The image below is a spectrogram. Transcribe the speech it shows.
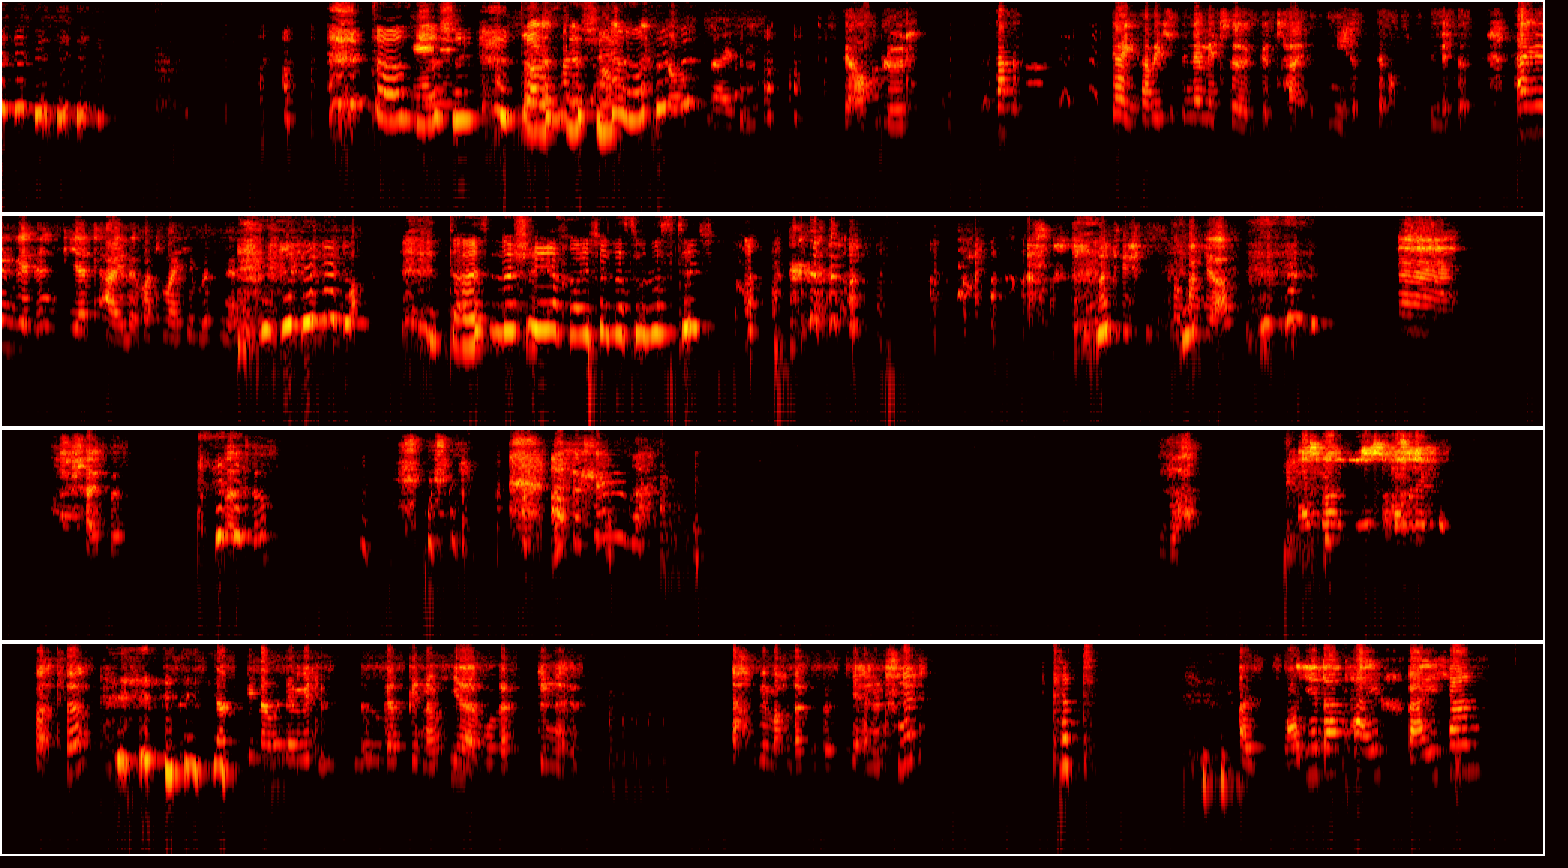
Da ist eine Schere. Da ist eine Schere. Das wäre auch blöd. Zack. Ja, jetzt habe ich es in der Mitte geteilt. Nee, das ist ja noch nicht die Mitte. Teilen wir es in vier Teile. Warte mal, hier müssen wir. Da ist eine Schere. Ich finde das so lustig. Warte, wir spielen mal von hier ab. Hm. Ach, Scheiße. Warte. Das ist Schere. So. Warte. Ganz genau in der Mitte. Das ist ganz genau hier, wo das dünne ist. Ach, wir machen das jetzt hier einen Schnitt. Cut. Als neue Datei speichern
